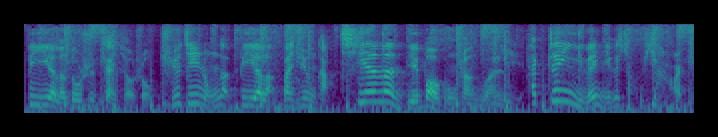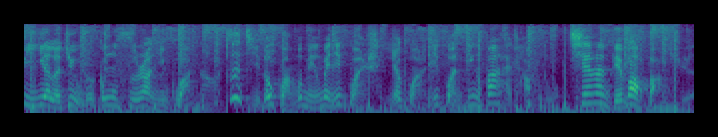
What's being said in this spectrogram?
毕业了都是干销售。学金融的毕业了办信用卡，千万别报工商管理，还真以为你个小屁孩毕业了就有个公司让你管呢？自己都管不明白，你管谁呀？管你管订饭还差不多。千万别报法学，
